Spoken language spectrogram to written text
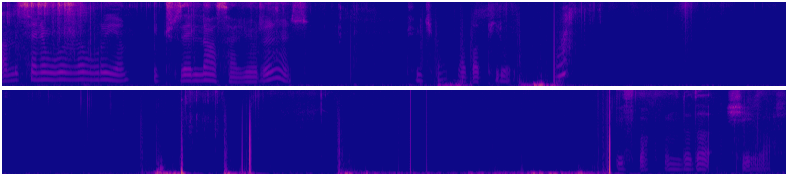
Ben bir seni vurur vurayım. 350 hasar gördünüz. Çünkü ben baba piro. Üf bak bunda da şey var.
